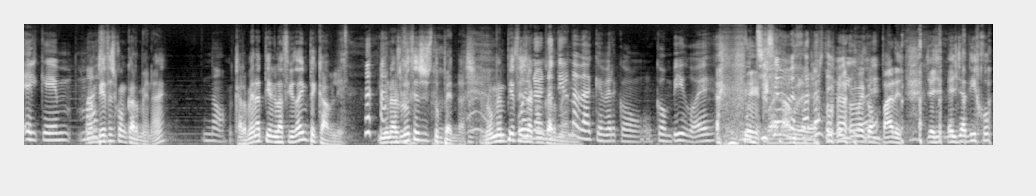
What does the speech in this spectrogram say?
el que más... No empieces con Carmena, ¿eh? No. Carmena tiene la ciudad impecable y unas luces estupendas. No me empieces Bueno, ya con no tiene nada que ver con, con Vigo, ¿eh? Muchísimo Bueno, hombre, mejor las de Vigo, No me ¿eh? compares. Ya- Él ya dijo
